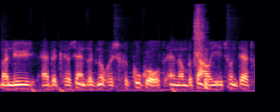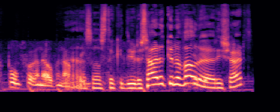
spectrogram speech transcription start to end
Maar nu heb ik recentelijk nog eens gegoogeld en dan betaal je iets van 30 pond voor een overnachting. Ja, dat is wel een stukje duurder. Zou je er kunnen wonen, Richard?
